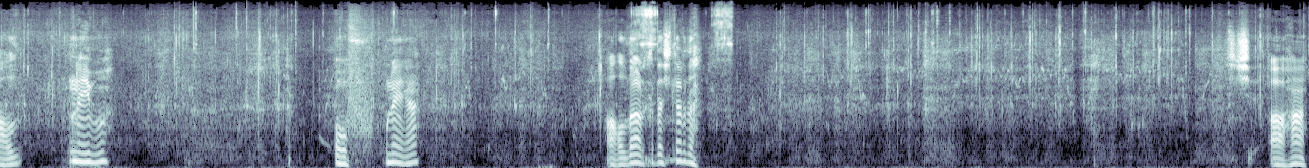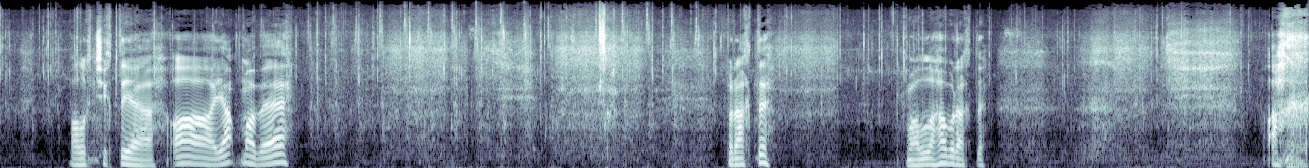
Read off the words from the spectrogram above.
Al. Ne bu? Of bu ne ya? Aldı arkadaşlar da. Aha. Balık çıktı ya. Aa yapma be. Bıraktı. Vallahi bıraktı. Ah.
